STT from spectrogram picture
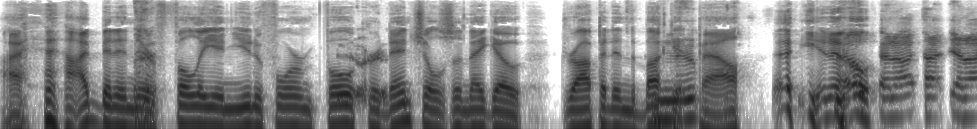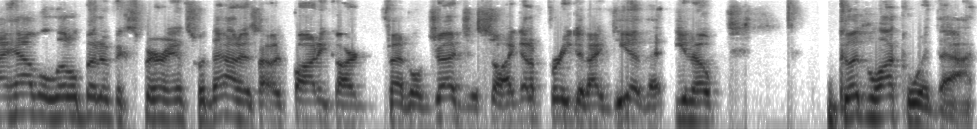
I I've been in there fully in uniform, full credentials, and they go drop it in the bucket, mm-hmm. pal. you know, and I, I, and I have a little bit of experience with that as I was bodyguard federal judges, so I got a pretty good idea that you know, good luck with that.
